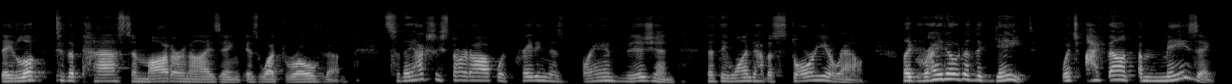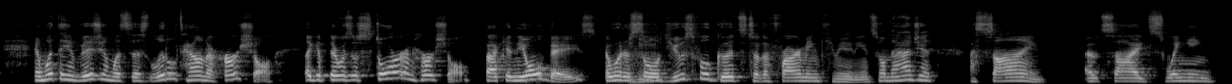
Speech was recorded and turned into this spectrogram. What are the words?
they looked to the past and modernizing is what drove them. So they actually start off with creating this brand vision that they wanted to have a story around, like right out of the gate, which I found amazing. And what they envisioned was this little town of Herschel like if there was a store in Herschel back in the old days, it would have Mhm. sold useful goods to the farming community. And so imagine a sign outside swinging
